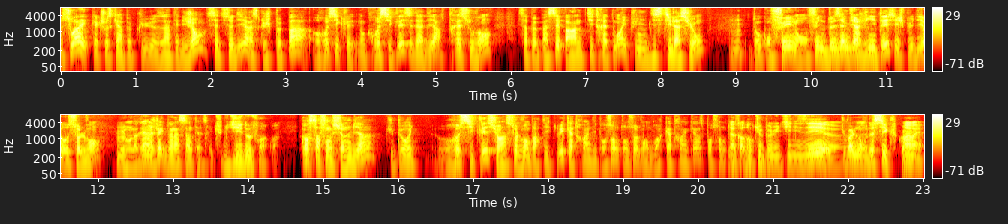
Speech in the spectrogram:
Soit quelque chose qui est un peu plus intelligent, c'est de se dire est-ce que je peux pas recycler? Donc recycler, c'est-à-dire très souvent, ça peut passer par un petit traitement et puis une distillation. Mhm. Donc on fait, une, on fait une deuxième virginité, si je peux dire, au solvant et Mhm. on le réinjecte dans la synthèse. Tu l'utilises deux fois, quoi. Quand ça fonctionne bien, tu peux re- recycler sur un solvant particulier 90% de ton solvant, voire 95% de ton D'accord, donc tu peux l'utiliser. euh, Tu vois le nombre de cycles. Quoi. Ouais, ouais.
